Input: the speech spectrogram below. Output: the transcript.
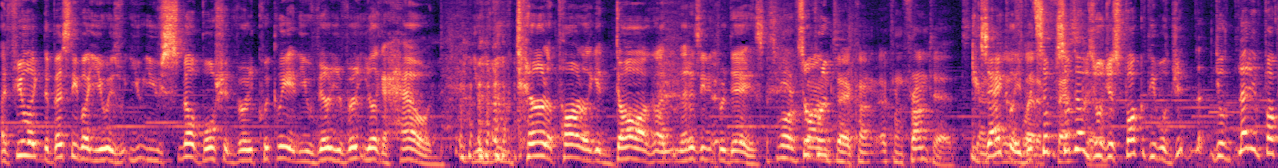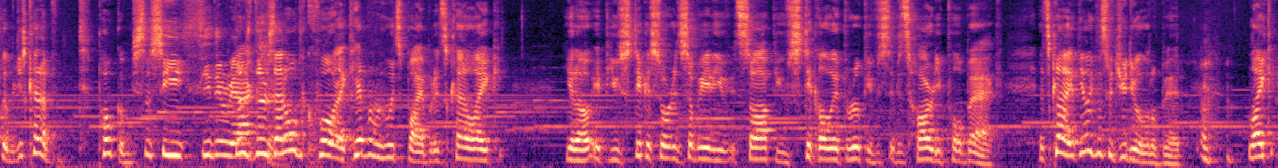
I feel like the best thing about you is you, you smell bullshit very quickly, and you very, you're very, you're like a hound. You, you tear it apart like a dog on, that has eaten for days. It's more So fun to con- uh, confront it. Exactly, but some, sometimes you'll just fuck with people. You'll let him fuck them, just kind of poke them, just to see. See the There's, reaction. there's that old quote. I can't remember who it's by, but it's kind of like, you know, if you stick a sword in somebody and you, it's soft, you stick all the way through. If it's, if it's hard, you pull back. It's kind of. I feel like that's what you do a little bit. like,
